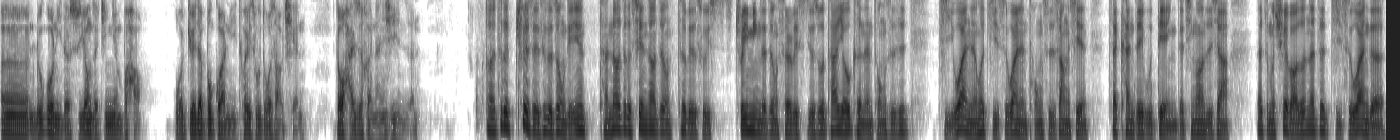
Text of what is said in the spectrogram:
呃，如果你的使用者经验不好，我觉得不管你推出多少钱，都还是很难吸引人。呃，这个确实也是个重点，因为谈到这个线上这种，特别是属于 streaming 的这种 service，就是说它有可能同时是几万人或几十万人同时上线在看这部电影的情况之下，那怎么确保说那这几十万个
